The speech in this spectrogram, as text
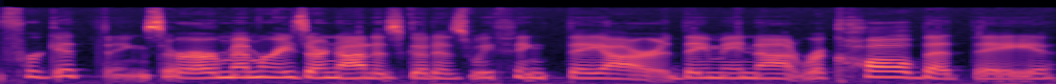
forget things or our memories are not as good as we think they are. They may not recall that they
